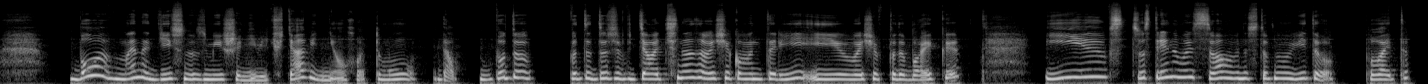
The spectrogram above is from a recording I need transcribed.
Бо в мене дійсно змішані відчуття від нього, тому да, буду, буду дуже вдячна за ваші коментарі і ваші вподобайки. І зустрінемось з вами в наступному відео. Бувайте!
